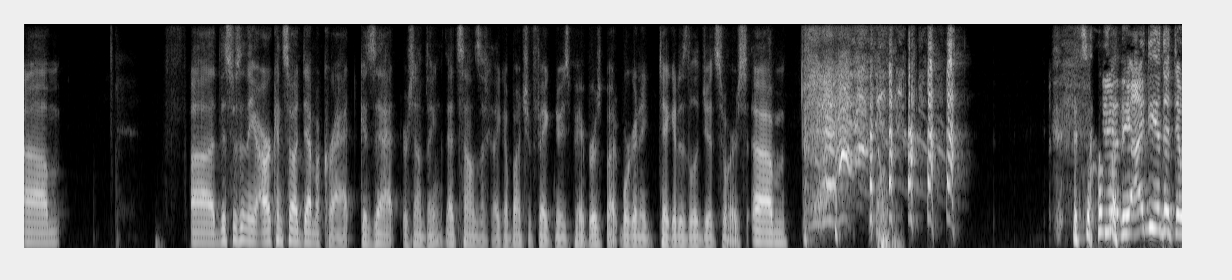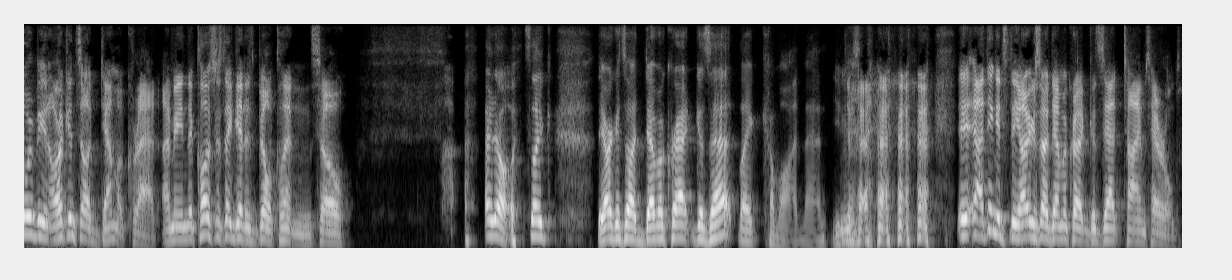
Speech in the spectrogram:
um, uh, this was in the Arkansas Democrat Gazette or something. That sounds like, like a bunch of fake newspapers, but we're going to take it as a legit source. Um, yeah, like- the idea that there would be an Arkansas Democrat. I mean, the closest they get is Bill Clinton. So I know. It's like the Arkansas Democrat Gazette. Like, come on, man. You just I think it's the Arkansas Democrat Gazette Times Herald.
